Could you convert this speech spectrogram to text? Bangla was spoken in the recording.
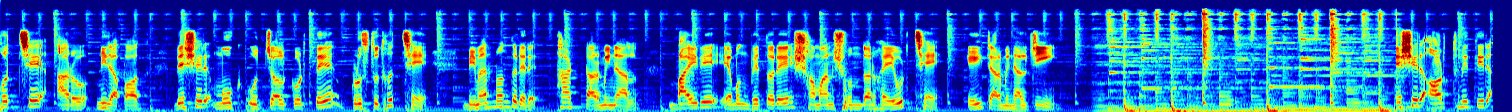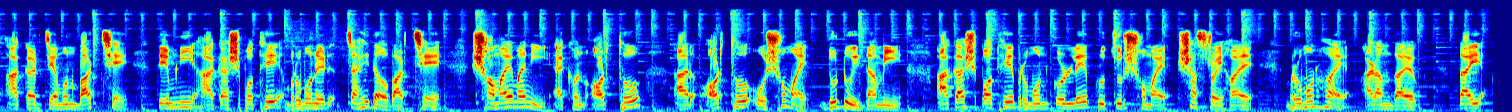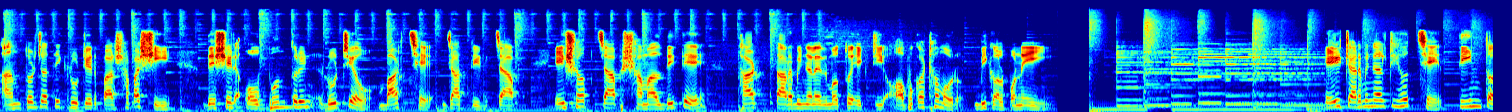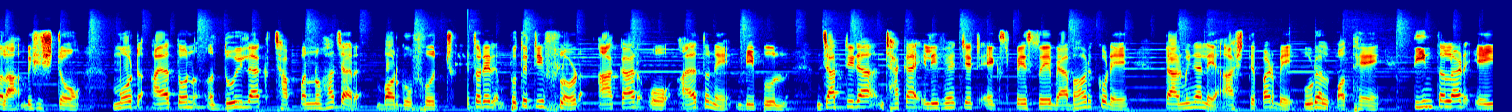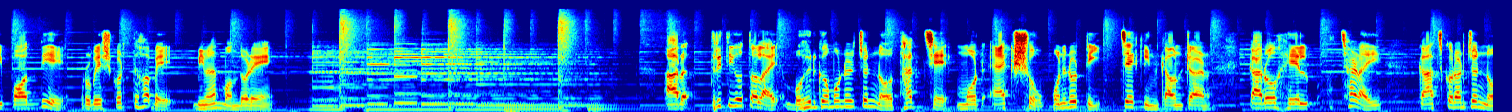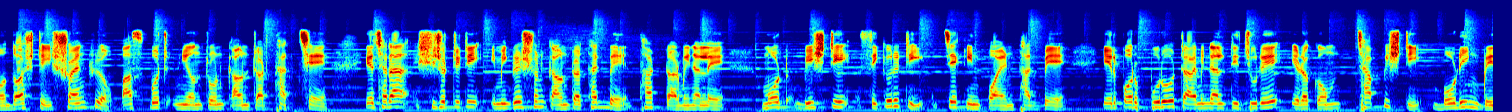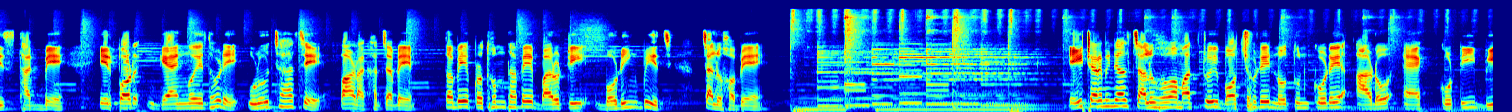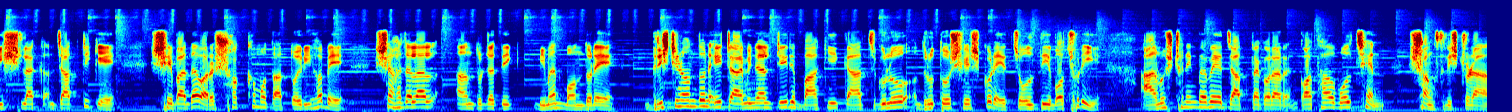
হচ্ছে আরও নিরাপদ, দেশের মুখ উজ্জ্বল করতে প্রস্তুত হচ্ছে বিমানবন্দরের থার্ড টার্মিনাল, বাইরে এবং ভেতরে সমান সুন্দর হয়ে উঠছে এই টার্মিনালটি। দেশের অর্থনীতির আকার যেমন বাড়ছে তেমনি আকাশপথে ভ্রমণের চাহিদাও বাড়ছে। সময় মানি এখন অর্থ, আর অর্থ ও সময় দুটোই দামি। আকাশপথে ভ্রমণ করলে প্রচুর সময় সাশ্রয় হয়। ভ্রমণ হয় আরামদায়ক, তাই আন্তর্জাতিক রুটের পাশাপাশি দেশের অভ্যন্তরীণ রুটেও বাড়ছে যাত্রীর চাপ। এইসব চাপ সামাল দিতে থার্ড টার্মিনালের মতো একটি অবকাঠামোর বিকল্প নেই। এই টার্মিনালটি হচ্ছে তিনতলা বিশিষ্ট। মোট আয়তন দুই লাখ ছাপ্পান্ন হাজার বর্গফুট ভেতরের প্রতিটি ফ্লোর আকার ও আয়তনে বিপুল। যাত্রীরা ঢাকা এলিভেটেড এক্সপ্রেসওয়ে ব্যবহার করে টার্মিনালে আসতে পারবে উড়াল পথে। তিনতলার এই পথ দিয়ে প্রবেশ করতে হবে বিমানবন্দরে। আর তৃতীয় তলায় বহির্গমনের জন্য থাকছে মোট একশো পনেরোটি চেক ইন কাউন্টার কারও হেল্প ছাড়াই কাজ করার জন্য দশটি স্বয়ংক্রিয় পাসপোর্ট নিয়ন্ত্রণ কাউন্টার থাকছে। এছাড়া ছেষট্টিটি ইমিগ্রেশন কাউন্টার থাকবে থার্ড টার্মিনালে। মোট বিশটি সিকিউরিটি চেক ইন পয়েন্ট থাকবে। এরপর পুরো টার্মিনালটি জুড়ে এরকম ছাব্বিশটি বোর্ডিং ব্রিজ থাকবে। এরপর গ্যাংওয়ে ধরে উড়োজাহাজে পা রাখা যাবে। তবে প্রথম ধাপে বারোটি বোর্ডিং ব্রিজ চালু হবে। এই টার্মিনাল চালু হওয়া মাত্রই বছরে নতুন করে আরও এক কোটি বিশ লাখ যাত্রীকে সেবা দেওয়ার সক্ষমতা তৈরি হবে শাহজালাল আন্তর্জাতিক বিমানবন্দরে। দৃষ্টিনন্দন এই টার্মিনালটির বাকি কাজগুলো দ্রুত শেষ করে চলতি বছরই আনুষ্ঠানিকভাবে যাত্রা করার কথাও বলছেন সংশ্লিষ্টরা।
